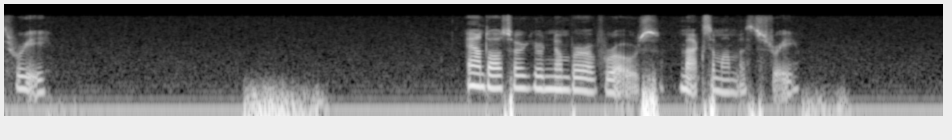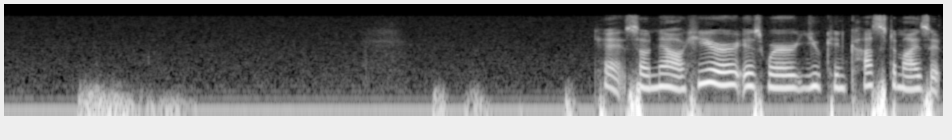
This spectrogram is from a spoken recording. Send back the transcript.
three, and also your number of rows, maximum is three. Okay, so now here is where you can customize it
